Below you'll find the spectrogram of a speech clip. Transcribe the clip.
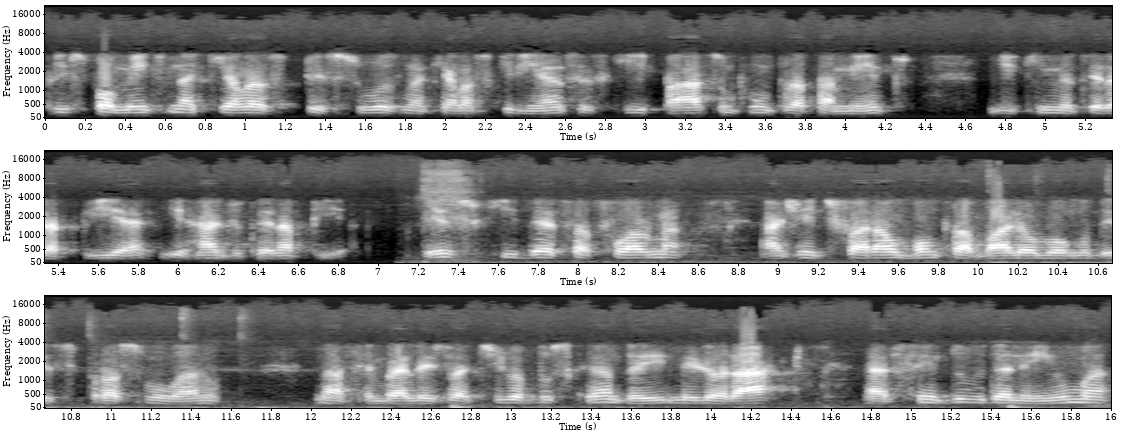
principalmente naquelas pessoas, naquelas crianças que passam por um tratamento de quimioterapia e radioterapia. Penso que dessa forma a gente fará um bom trabalho ao longo desse próximo ano na Assembleia Legislativa, buscando aí melhorar, ah, sem dúvida nenhuma,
